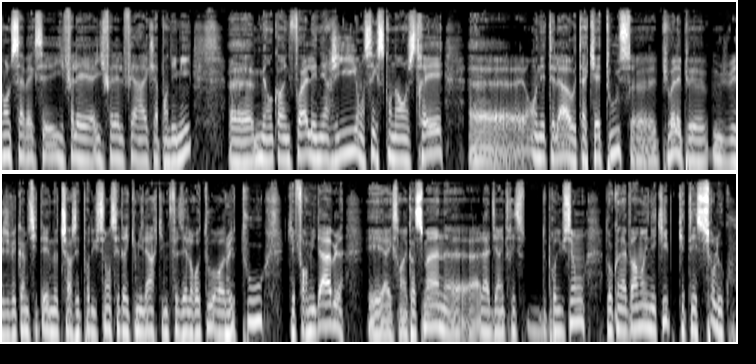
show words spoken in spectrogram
on le savait que c'est- il fallait il fallait le faire avec la pandémie, Euh, mais encore une fois, l'énergie, on sait ce qu'on a enregistré, euh, on était là au taquet tous, puis voilà, et puis, je vais je vais quand même citer notre chargé de production Cédric Millard qui me faisait le retour Oui. de tout, qui est formidable, et Alexandra Kosman, la directrice de production, donc on avait vraiment une équipe qui était sur le coup,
